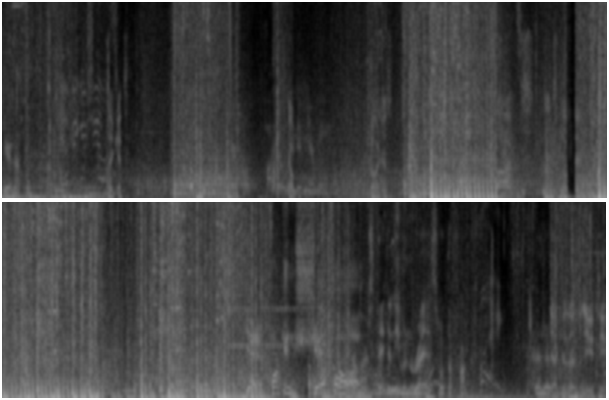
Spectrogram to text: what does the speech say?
hear nothing. Amping your shields. Take it. Go. landed. Go just. Oh, it's, it's not Yeah, fucking shit on. They didn't even res. What the fuck? Play. And Yeah, because there's a new team.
